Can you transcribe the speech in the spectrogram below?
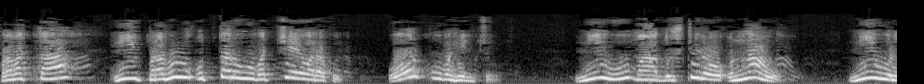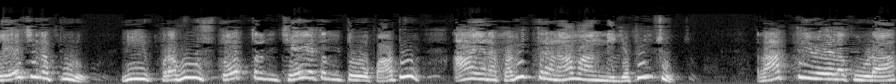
ప్రవక్త నీ ప్రభువు ఉత్తరువు వచ్చే వరకు ఓర్పు వహించు నీవు మా దృష్టిలో ఉన్నావు నీవు లేచినప్పుడు నీ ప్రభు స్తోత్రం చేయటంతో పాటు ఆయన పవిత్ర నామాన్ని జపించు. రాత్రివేళ కూడా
